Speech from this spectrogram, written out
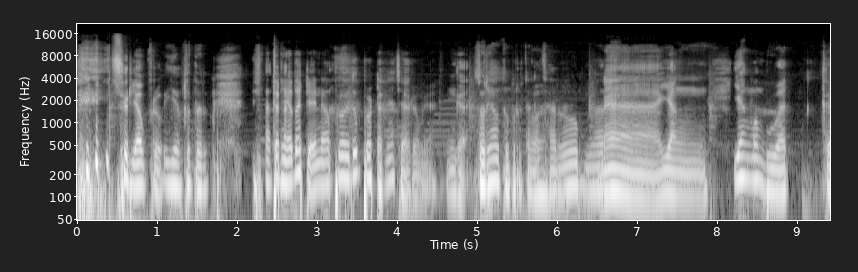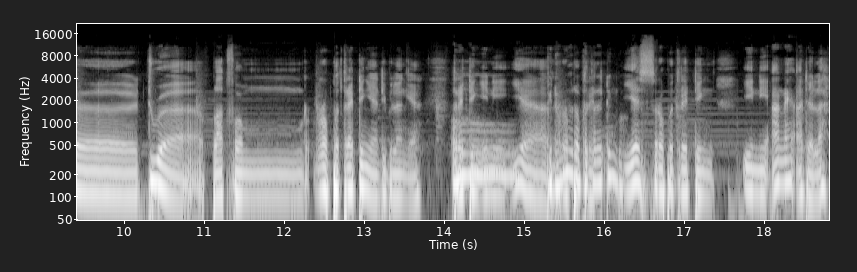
Surya Pro. iya betul Ternyata DNA Pro itu produknya Jarum ya? Enggak. Surya udah produk Wah. jarum ya Nah, yang yang membuat kedua platform robot trading ya dibilang ya. Trading Oh, ini iya binomo robot trading, Bu? Yes, robot trading ini aneh adalah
